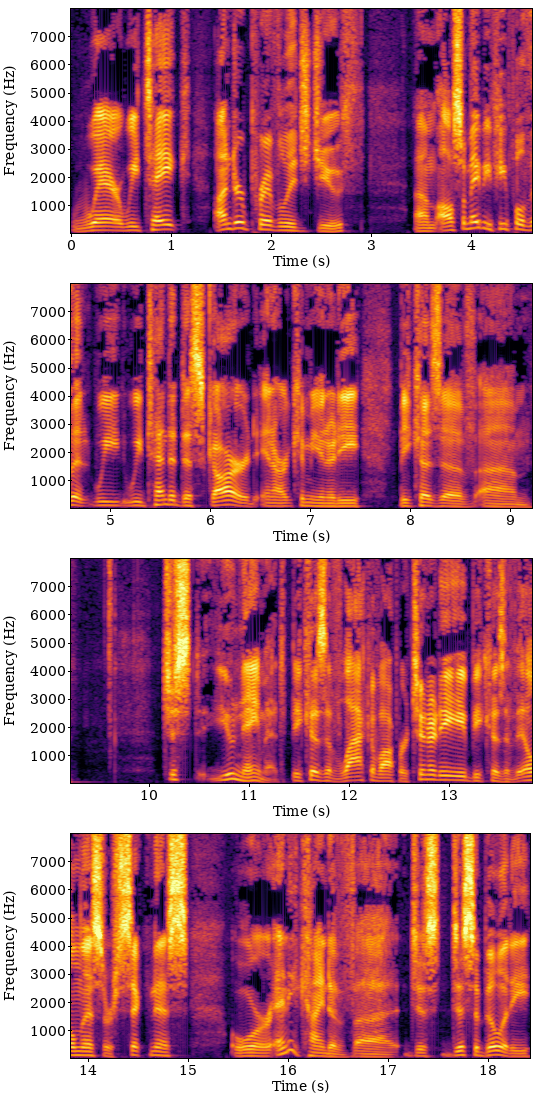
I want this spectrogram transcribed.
where we take underprivileged youth um, also, maybe people that we, we tend to discard in our community because of um, just you name it, because of lack of opportunity, because of illness or sickness, or any kind of uh, just disability.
